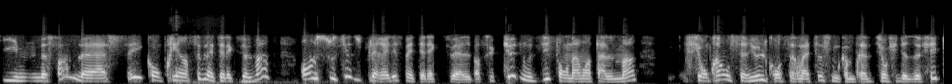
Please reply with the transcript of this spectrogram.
qui me semble assez compréhensible intellectuellement, ont le souci du pluralisme intellectuel. Parce que que nous dit fondamentalement si on prend au sérieux le conservatisme comme tradition philosophique,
